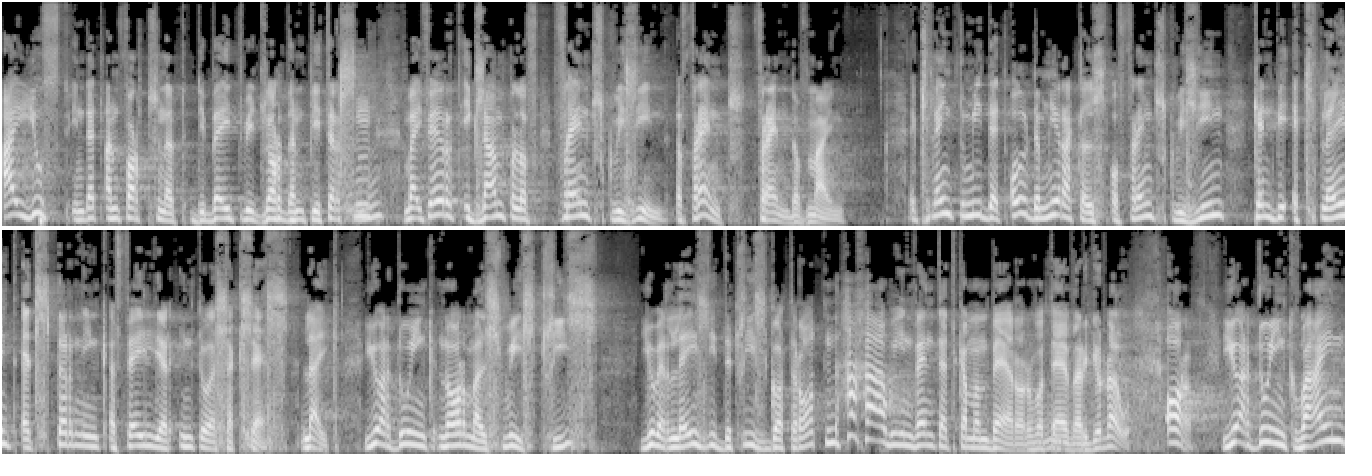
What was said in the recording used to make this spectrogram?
I used in that unfortunate debate with Jordan Peterson mm-hmm. my favorite example of French cuisine, a French friend of mine explained to me that all the miracles of French cuisine can be explained as turning a failure into a success. Like, you are doing normal Swiss cheese, you were lazy, the cheese got rotten, haha, we invented camembert or whatever, you know. Or, you are doing wine,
